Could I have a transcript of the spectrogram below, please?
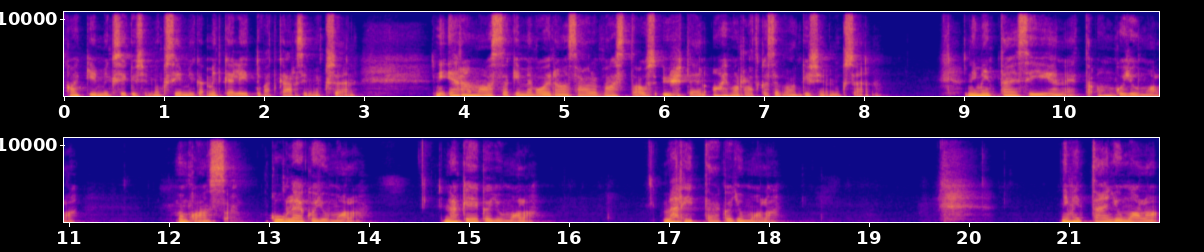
kaikkiin miksi-kysymyksiin, mitkä liittyvät kärsimykseen, niin erämaassakin me voidaan saada vastaus yhteen aivan ratkaisevaan kysymykseen. Nimittäin siihen, että onko Jumala mun kanssa. Kuuleeko Jumala? Näkeekö Jumala? Välittääkö Jumala? Nimittäin Jumala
